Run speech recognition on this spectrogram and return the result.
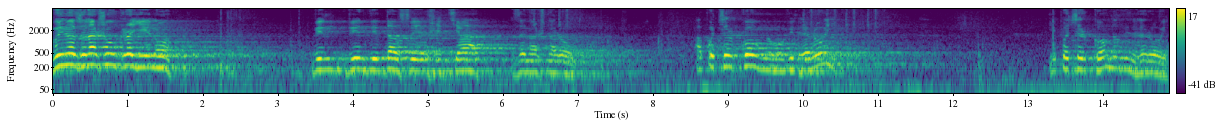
воював за нашу Україну. Він, він віддав своє життя за наш народ. А по церковному він герой. І по церковному він герой.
